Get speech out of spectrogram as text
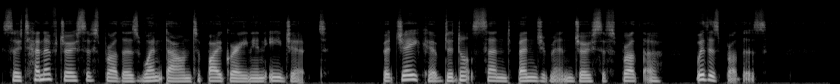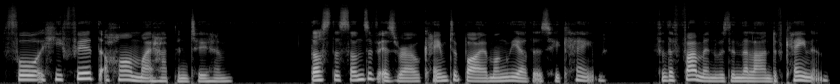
So ten of Joseph's brothers went down to buy grain in Egypt. But Jacob did not send Benjamin, Joseph's brother, with his brothers, for he feared that harm might happen to him. Thus the sons of Israel came to buy among the others who came, for the famine was in the land of Canaan.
